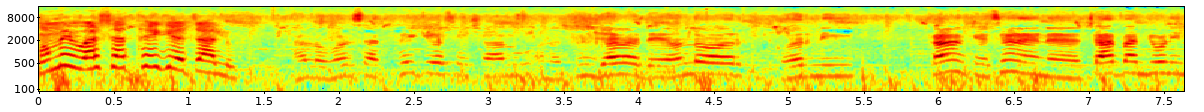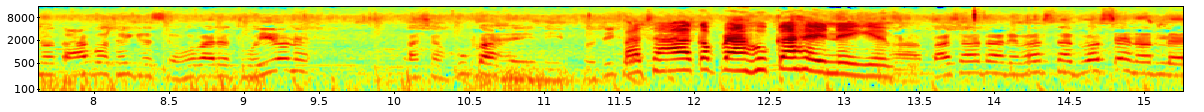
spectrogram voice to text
મમ્મી વરસાદ થઈ ગયો ચાલુ. હાલો વરસાદ થઈ ગયો છે ચાલુ અને તું જવા દે અંદર ઘરની. કારણ કે છે ને ચાર પાંચ જોડીનો તો આગો થઈ ગયો છે. સવારે ધોયો ને પાછા હુકા હે નહીં તો પાછા આ કપડા હુકાહે નહીં એમ. પાછા અટાણે વરસાદ વરસે ને એટલે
